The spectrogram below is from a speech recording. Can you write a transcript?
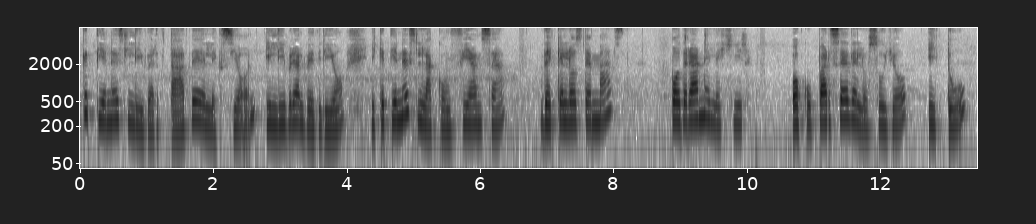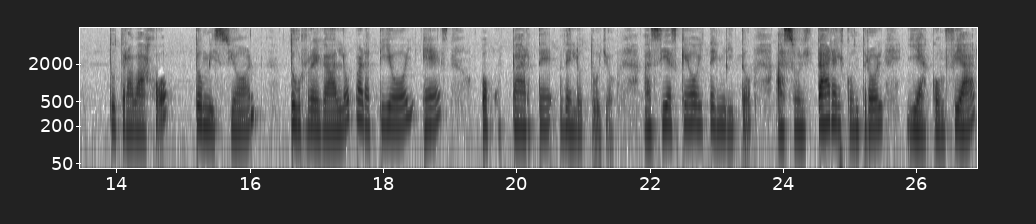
que tienes libertad de elección y libre albedrío y que tienes la confianza de que los demás podrán elegir ocuparse de lo suyo y tú, tu trabajo, tu misión, tu regalo para ti hoy es ocuparte de lo tuyo. Así es que hoy te invito a soltar el control y a confiar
